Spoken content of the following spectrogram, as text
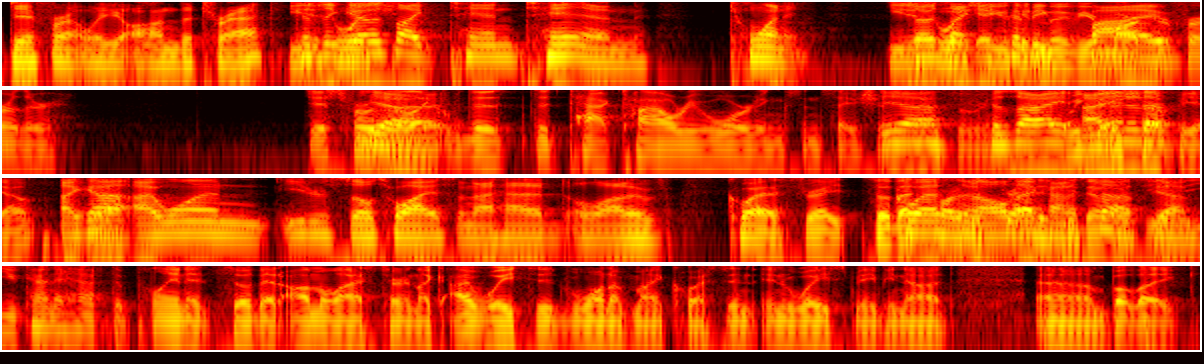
differently on the track because it wish- goes like 10, 10, 20. You so just it's wish like it you could move your marker further. Just for Yeah. the like the, the tactile rewarding sensation. Yeah, Absolutely. because I We can I get a ended up- Sharpie out. I got I won Yggdrasil twice, and I had a lot of quests. right? So that's part of the all that strategy, kind of though. stuff, is you, yeah. you kind of have to plan it so that on the last turn, like I wasted one of my quests, and, and waste maybe not, um, but like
